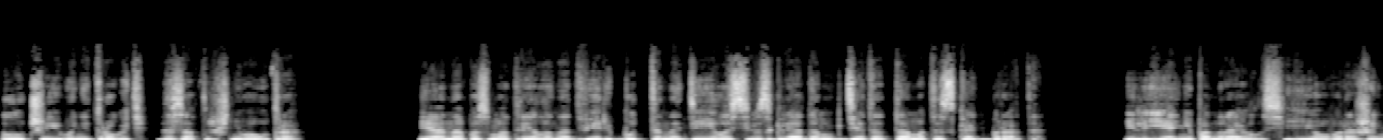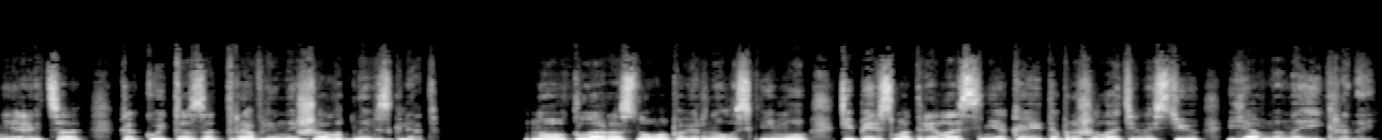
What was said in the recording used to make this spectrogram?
Лучше его не трогать до завтрашнего утра». И она посмотрела на дверь, будто надеялась взглядом где-то там отыскать брата. Илье не понравилось ее выражение лица, какой-то затравленный жалобный взгляд. Но Клара снова повернулась к нему, теперь смотрела с некой доброжелательностью, явно наигранной.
